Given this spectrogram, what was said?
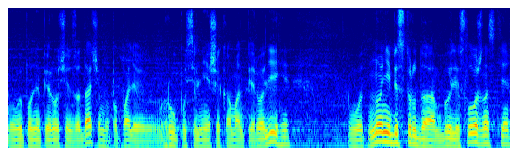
Мы выполнили в первую очередь задачу, мы попали в группу сильнейших команд первой лиги. Вот. Но не без труда, были сложности.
